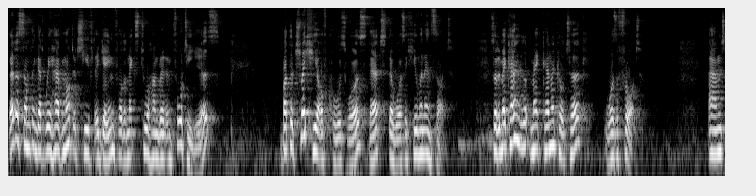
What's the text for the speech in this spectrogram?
That is something that we have not achieved again for the next 240 years. But the trick here, of course, was that there was a human inside. So the mechanical, mechanical Turk was a fraud. And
